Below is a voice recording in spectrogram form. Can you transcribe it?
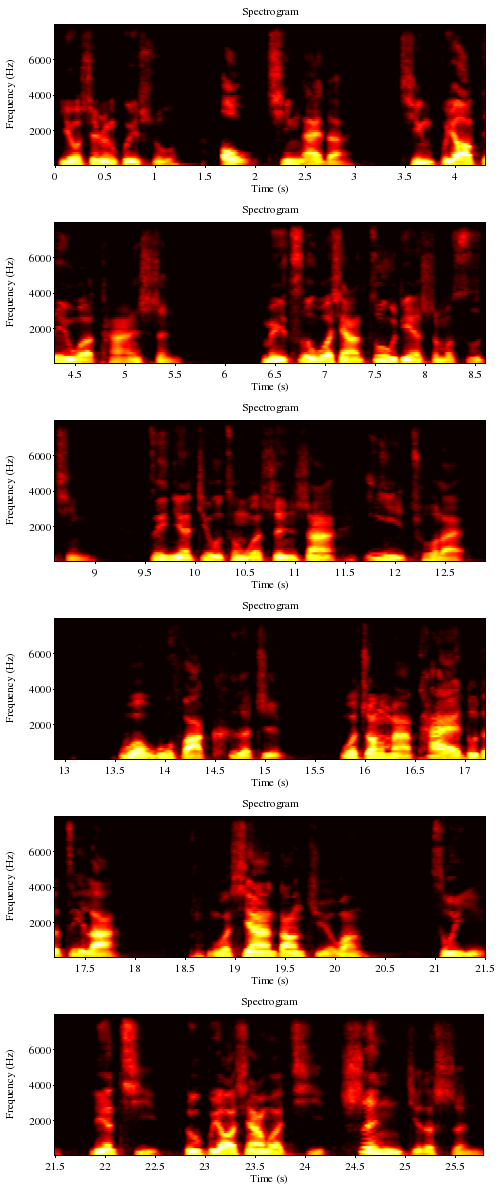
有些人会说：“哦，亲爱的，请不要对我谈神。每次我想做点什么事情，罪孽就从我身上溢出来，我无法克制，我装满太多的罪了，我相当绝望，所以。”连提都不要向我提圣洁的神，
